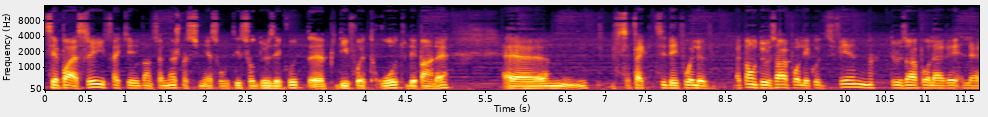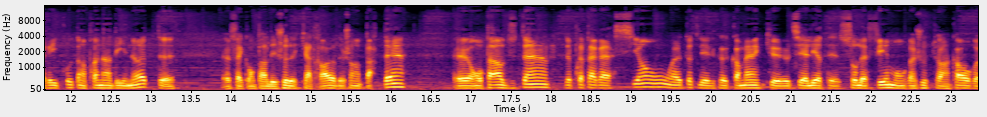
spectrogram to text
c'est pas assez. Fait qu'éventuellement, je me suis mis à sauter sur deux écoutes, euh, puis des fois trois, tout dépendant. Euh, fait que, des fois, le, mettons deux heures pour l'écoute du film, deux heures pour la, réécoute en prenant des notes. Euh, fait qu'on parle déjà de quatre heures de gens partant. Euh, on parle du temps de préparation, toutes les comment que tu aller sur le film, on rajoute encore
